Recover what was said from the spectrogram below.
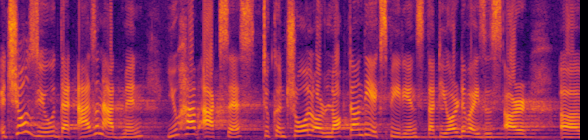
It shows you that as an admin, you have access to control or lock down the experience that your devices are, uh,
